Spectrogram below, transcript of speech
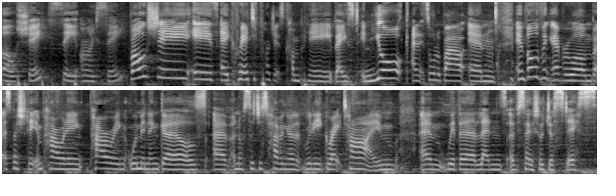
Bolshee CIC. Bolshee is a creative projects company based in York, and it's all about um, involving everyone, but especially empowering, empowering women and girls, um, and also just having a really great time um, with a lens of social justice.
